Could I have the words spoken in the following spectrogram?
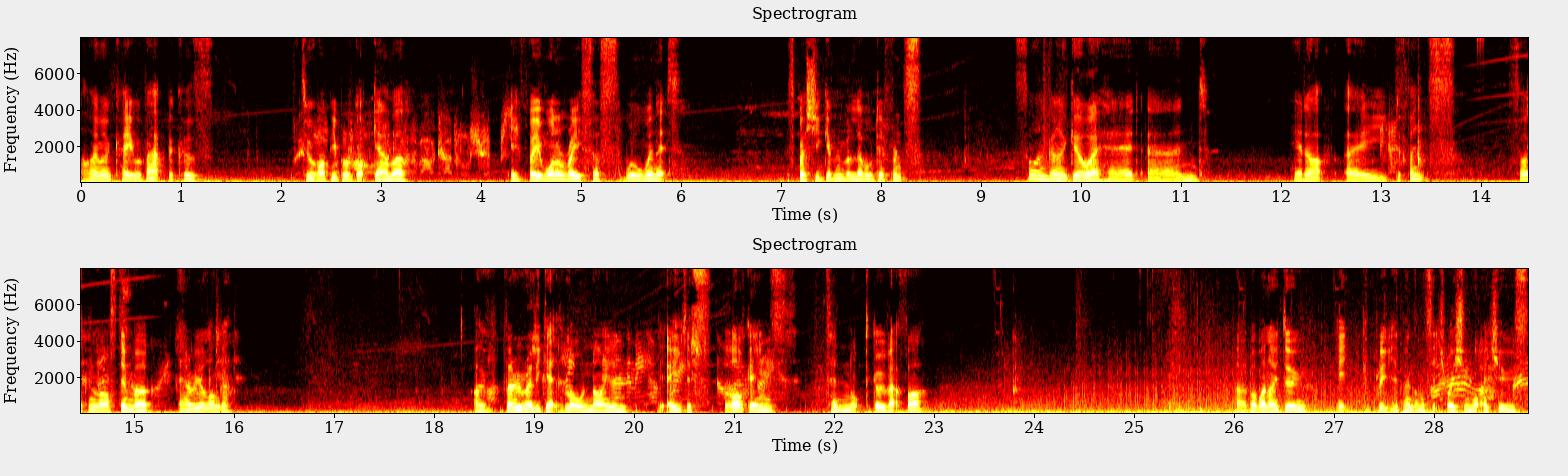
I'm okay with that because two of our people have got gamma. Our capital ships. If they want to race us, we'll win it. Especially given the level difference. So I'm going to go ahead and hit up a defense so I can last in the area longer. I very rarely get to level 9 in the Aegis. A lot of games tend not to go that far. Uh, but when I do, it completely depends on the situation what I choose.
